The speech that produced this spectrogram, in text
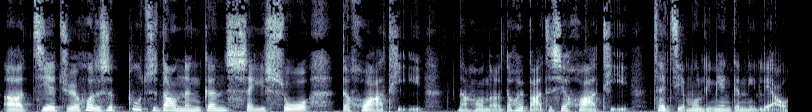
呃解决或者是不知道能跟谁说的话题。然后呢，都会把这些话题在节目里面跟你聊。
